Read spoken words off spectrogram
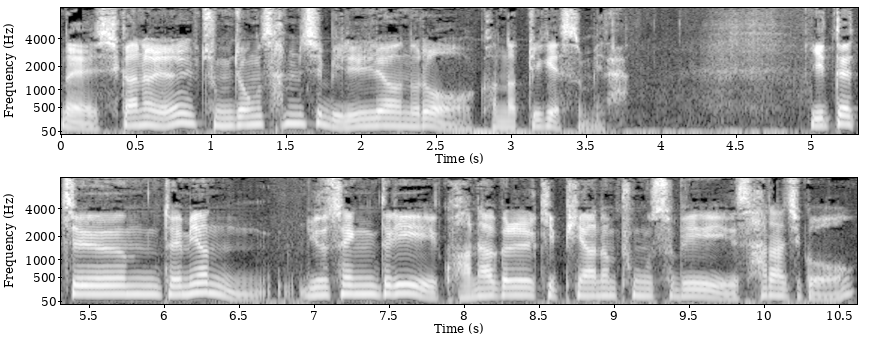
네, 시간을 중종 31년으로 건너뛰겠습니다. 이때쯤 되면 유생들이 관학을 기피하는 풍습이 사라지고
